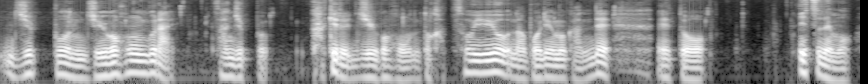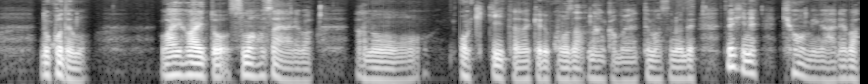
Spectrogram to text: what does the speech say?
10本、15本ぐらい、30分、かける15本とか、そういうようなボリューム感で、えっ、ー、と、いつでも、どこでも、Wi-Fi とスマホさえあれば、あのーお聞きいただける講座なんかもやってますので、ぜひね、興味があれば、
